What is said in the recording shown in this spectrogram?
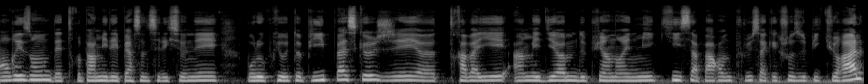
en raison d'être parmi les personnes sélectionnées pour le prix Utopie, parce que j'ai euh, travaillé un médium depuis un an et demi qui s'apparente plus à quelque chose de pictural.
